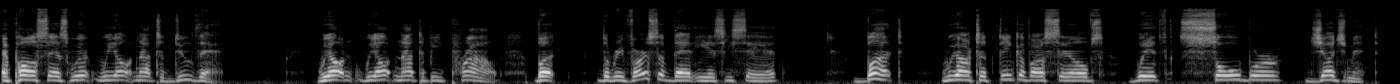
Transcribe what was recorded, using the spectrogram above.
And Paul says we we ought not to do that. We ought we ought not to be proud. But the reverse of that is, he said, but we are to think of ourselves with sober judgment,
